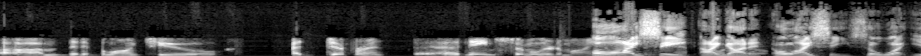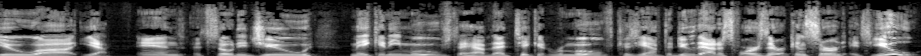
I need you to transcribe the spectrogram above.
um, that it belonged to a different, a name similar to mine. Oh, I see. I got it. Oh, I see. So what you, uh, yeah. And so did you make any moves to have that ticket removed? Because you have to do that. As far as they're concerned, it's you.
